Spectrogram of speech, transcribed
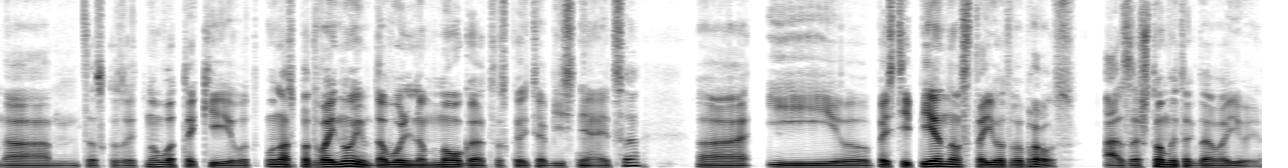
э, так сказать, ну вот такие вот у нас под войной довольно много, так сказать, объясняется, э, и постепенно встает вопрос: а за что мы тогда воюем?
